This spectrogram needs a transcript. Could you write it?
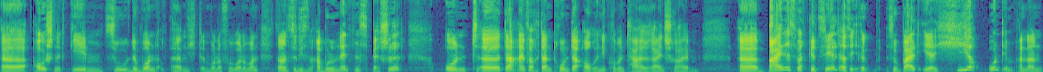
äh, Ausschnitt geben zu The Wonder, äh, nicht The Wonderful 101, sondern zu diesem Abonnenten-Special und äh, da einfach dann drunter auch in die Kommentare reinschreiben. Äh, beides wird gezählt, also ihr, sobald ihr hier und im anderen,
